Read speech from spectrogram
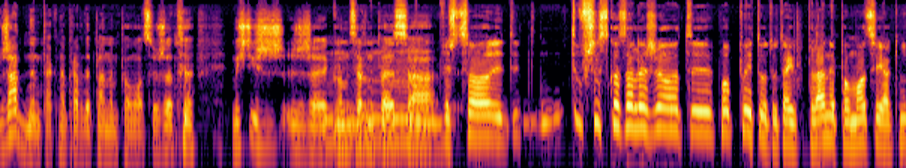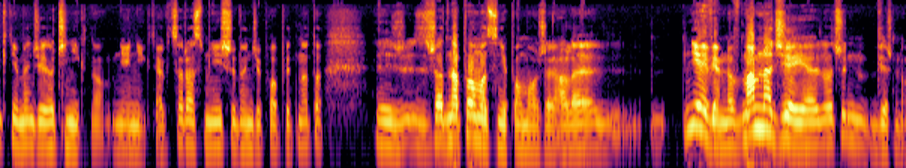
żadnym tak naprawdę planem pomocy, że to, myślisz, że koncern mm, PSA... Wiesz co, tu wszystko zależy od y, popytu. Tutaj plany pomocy, jak nikt nie będzie, choć nikt, no nie nikt, jak coraz mniejszy będzie popyt, no to y, żadna pomoc nie pomoże, ale nie wiem, no mam nadzieję, znaczy, wiesz, no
